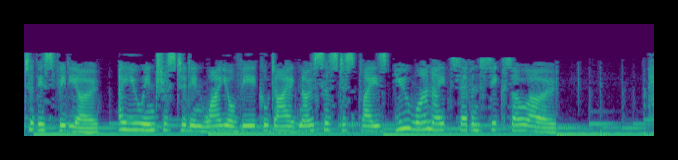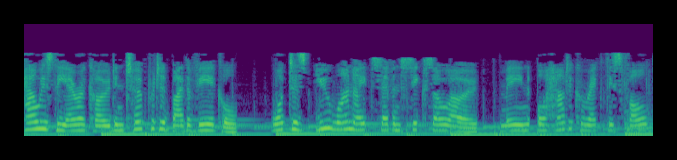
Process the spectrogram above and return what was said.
to this video. Are you interested in why your vehicle diagnosis displays U18760? How is the error code interpreted by the vehicle? What does U18760 mean, or how to correct this fault?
